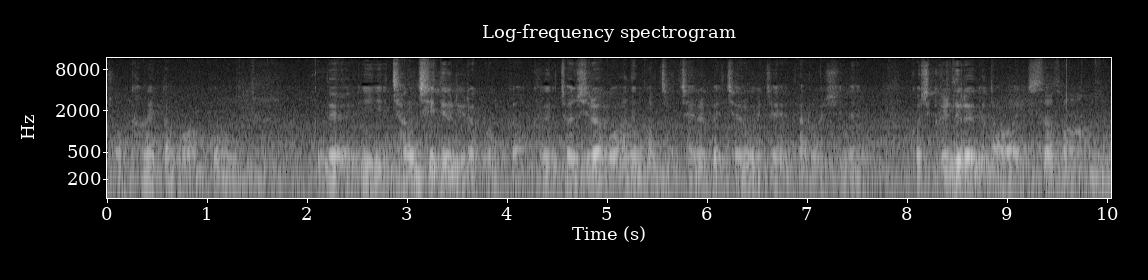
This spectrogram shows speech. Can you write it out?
좀 강했던 것 같고 근데 이 장치들이라고 할까 그 전시라고 하는 것 자체를 매체로 이제 다루시는 것이 글들에도 나와 있어서 음.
